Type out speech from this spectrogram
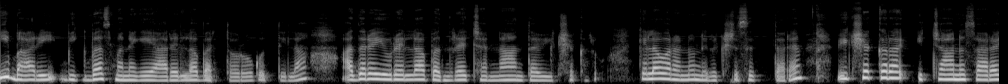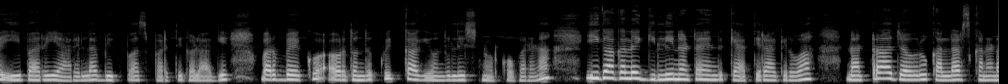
ಈ ಬಾರಿ ಬಿಗ್ ಬಾಸ್ ಮನೆಗೆ ಯಾರೆಲ್ಲ ಬರ್ತಾರೋ ಗೊತ್ತಿಲ್ಲ, ಆದರೆ ಇವರೆಲ್ಲ ಬಂದರೆ ಚೆನ್ನ ಅಂತ ವೀಕ್ಷಕರು ಕೆಲವರನ್ನು ನಿರೀಕ್ಷಿಸುತ್ತಾರೆ. ವೀಕ್ಷಕರ ಇಚ್ಛಾನುಸಾರ ಈ ಬಾರಿ ಯಾರೆಲ್ಲ ಬಿಗ್ ಬಾಸ್ ಸ್ಪರ್ಧಿಗಳಾಗಿ ಬರಬೇಕು, ಅವ್ರದ್ದೊಂದು ಆಗಿ ಒಂದು ಲಿಸ್ಟ್ ನೋಡ್ಕೊಬರೋಣ ಈಗಾಗಲೇ ಗಿಲ್ಲಿ ನಟ ಎಂದು ಖ್ಯಾತಿರಾಗಿರುವ ನಟರಾಜ್ ಅವರು ಕಲ್ಲರ್ಸ್ ಕನ್ನಡ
